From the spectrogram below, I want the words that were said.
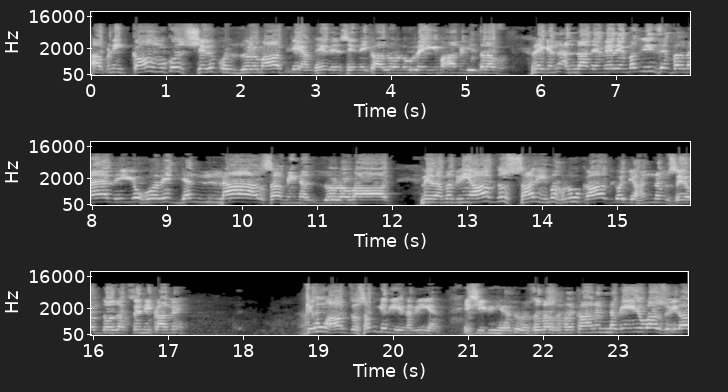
اپنی قوم کو شرک و ظلمات کے اندھیرے سے نکالو، نور ایمان کی طرف۔ لیکن اللہ نے میرے مدری سے فرمایا لیخرج الناس من الظلمات۔ میرا مدنی، آپ تو ساری مخلوقات کو جہنم سے اور دوزخ سے نکالیں۔ کیوں؟ آپ تو سب کے لیے نبی ہیں۔ اسی لیے حضور صلی اللہ علیہ وسلم کان نبی واسیلا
